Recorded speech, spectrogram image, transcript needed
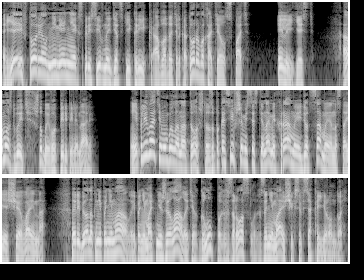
Ей вторил не менее экспрессивный детский крик, обладатель которого хотел спать. Или есть. А может быть, чтобы его перепеленали. И плевать ему было на то, что за покосившимися стенами храма идет самая настоящая война. Ребенок не понимал и понимать не желал этих глупых взрослых, занимающихся всякой ерундой.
